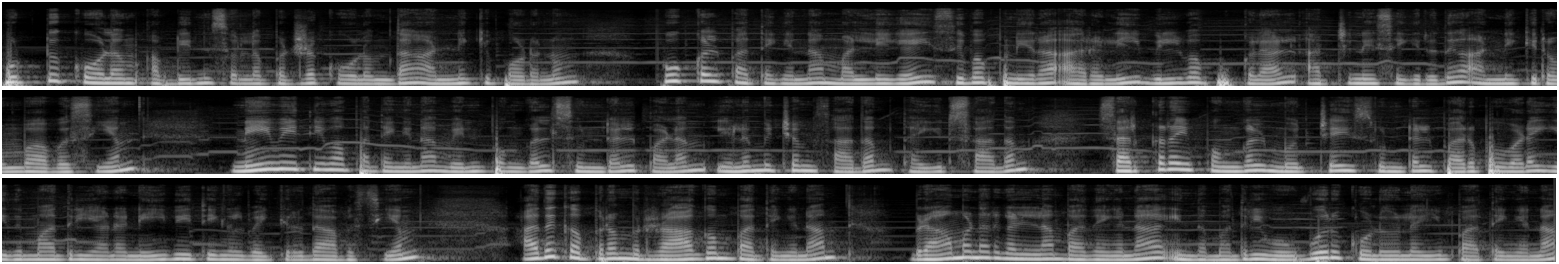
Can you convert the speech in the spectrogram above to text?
புட்டு கோலம் அப்படின்னு சொல்லப்படுற கோலம் தான் அன்னைக்கு போடணும். பூக்கள் பார்த்திங்கன்னா மல்லிகை சிவப்பு நிற அரளி வில்வ பூக்களால் அர்ச்சனை செய்கிறது அன்னைக்கு ரொம்ப அவசியம். நெய்வேத்தியமாக பார்த்திங்கன்னா வெண்பொங்கல் சுண்டல் பழம் எலுமிச்சம் சாதம் தயிர் சாதம் சர்க்கரை பொங்கல் மொச்சை சுண்டல் பருப்பு வடை இது மாதிரியான நெய்வேத்தியங்கள் வைக்கிறது அவசியம். அதுக்கப்புறம் ராகம் பார்த்திங்கன்னா பிராமணர்கள்லாம் பார்த்திங்கன்னா இந்த மாதிரி ஒவ்வொரு குழுவிலையும் பார்த்திங்கன்னா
